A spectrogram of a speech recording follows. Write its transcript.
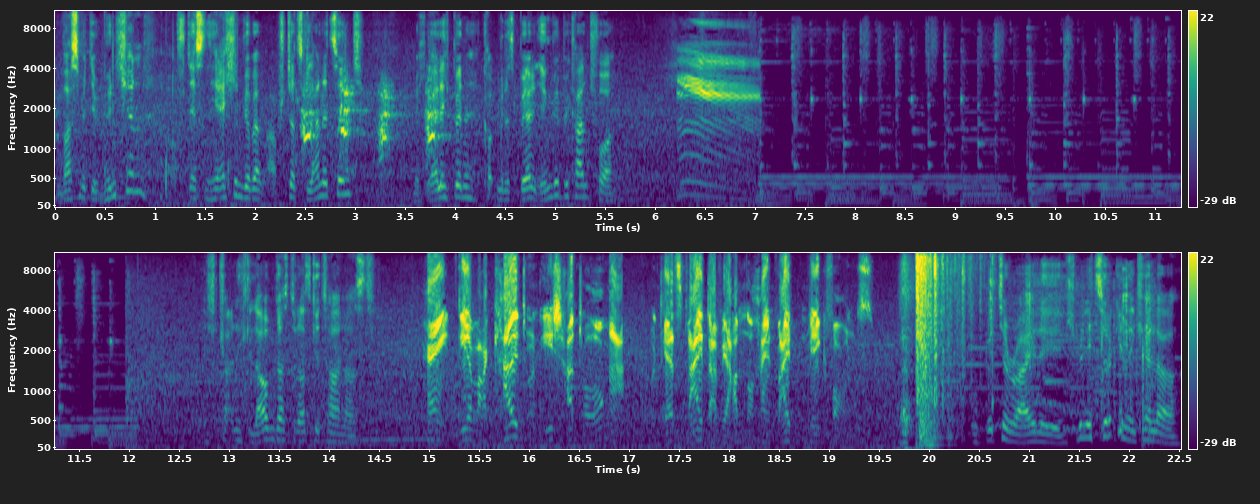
Und was mit dem Hündchen, auf dessen Härchen wir beim Absturz gelandet sind? Wenn ich ehrlich bin, kommt mir das Bellen irgendwie bekannt vor. Ich kann nicht glauben, dass du das getan hast. Hey, dir war kalt und ich hatte Hunger. Und jetzt weiter, wir haben noch einen weiten Weg vor uns. Oh, bitte, Riley. Ich will nicht zurück in den Keller.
